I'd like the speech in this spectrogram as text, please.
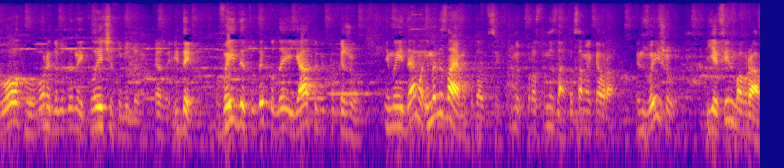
Бог говорить до людини і кличе ту людину. Каже, іди, вийди туди, куди я тобі покажу. І ми йдемо, і ми не знаємо, куди це. Ми просто не знаємо. Так само, як Авраам. Він вийшов, є фільм Авраам.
